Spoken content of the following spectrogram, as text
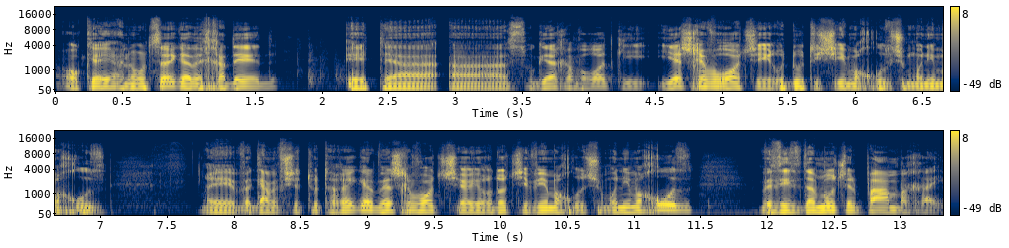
אוקיי, אני רוצה רגע לחדד את הסוגי החברות, כי יש חברות שירדו 90 אחוז, 80 אחוז, אה, וגם יפשטו את הרגל, ויש חברות שיורדות 70 אחוז, 80 אחוז, וזו הזדמנות של פעם בחיים.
